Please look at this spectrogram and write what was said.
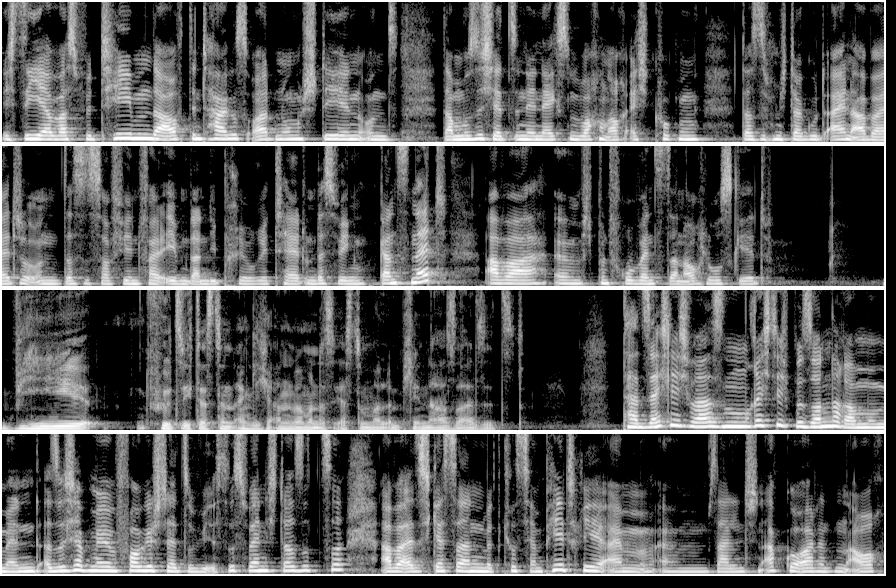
Ich sehe ja, was für Themen da auf den Tagesordnungen stehen und da muss ich jetzt in den nächsten Wochen auch echt gucken, dass dass ich mich da gut einarbeite und das ist auf jeden Fall eben dann die Priorität. Und deswegen ganz nett, aber ähm, ich bin froh, wenn es dann auch losgeht. Wie fühlt sich das denn eigentlich an, wenn man das erste Mal im Plenarsaal sitzt? Tatsächlich war es ein richtig besonderer Moment. Also ich habe mir vorgestellt, so wie ist es, wenn ich da sitze. Aber als ich gestern mit Christian Petri, einem ähm, saarländischen Abgeordneten, auch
